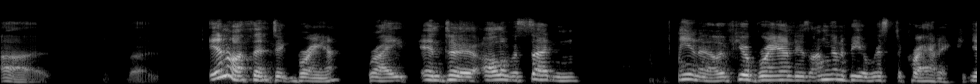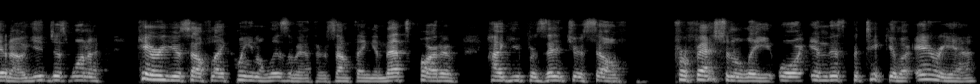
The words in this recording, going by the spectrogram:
uh, uh, inauthentic brand, right? And to all of a sudden, you know, if your brand is, I'm going to be aristocratic, you know, you just want to carry yourself like Queen Elizabeth or something. And that's part of how you present yourself professionally or in this particular area.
